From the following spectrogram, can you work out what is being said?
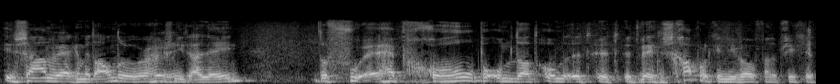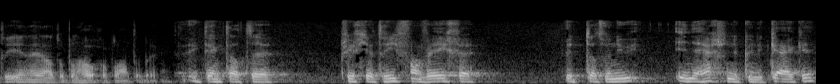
in samenwerking met anderen hoor, heus niet alleen, heb geholpen om, dat, om het, het, het wetenschappelijke niveau van de psychiatrie in Nederland op een hoger plan te brengen. Ik denk dat de psychiatrie vanwege het, dat we nu in de hersenen kunnen kijken...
